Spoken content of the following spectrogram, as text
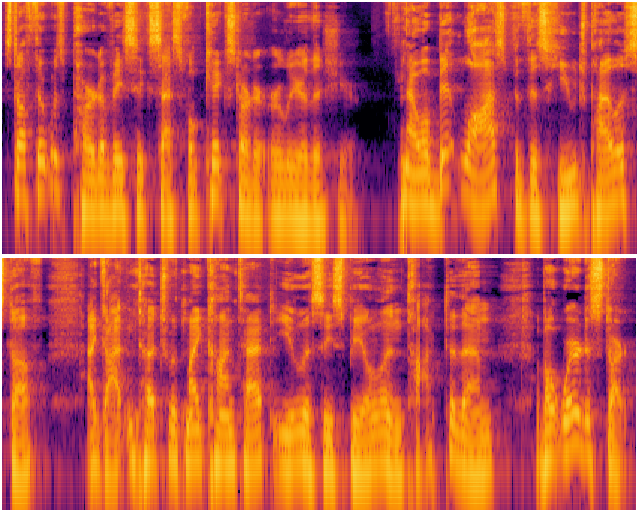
Stuff that was part of a successful Kickstarter earlier this year. Now, a bit lost with this huge pile of stuff, I got in touch with my contact Ulisses Spiel and talked to them about where to start.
